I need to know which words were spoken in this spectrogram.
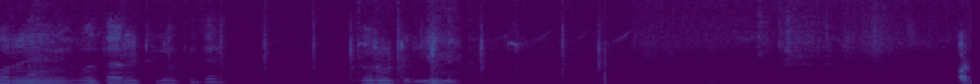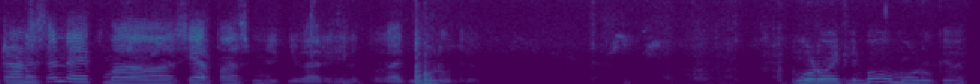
વરે વધારે ઢીલો થઈ જાય. તો રોટલી એની અટાણે છે ને એકમાં ચાર, પાંચ મિનિટની વારે છે આજ મોડું થયું. મોડું એટલે બહુ મોડું કહેવાય.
